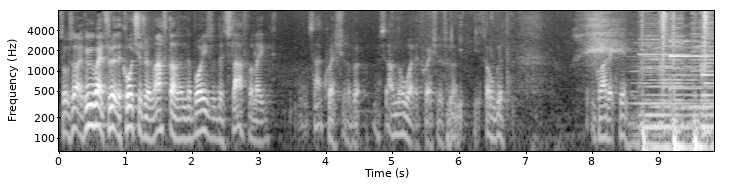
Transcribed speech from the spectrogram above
so it was like we went through the coaches' room after, and the boys, the staff were like, "What's that question about?" I, said, I know what the question is about. It's all good. I'm glad it came.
